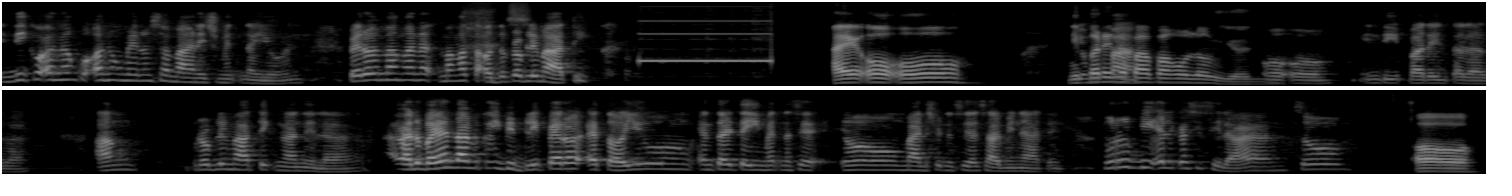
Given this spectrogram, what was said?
hindi ko alam kung anong meron sa management na yun. Pero mga mga tao doon problematic. Ay, oo. Hindi Yung pa rin pa. napapakulong yun. Oo, hindi pa rin talaga. Ang problematic nga nila. Ano ba yan? Dami ko i-blip. Pero ito, yung entertainment na si, yung management na sinasabi natin. Puro BL kasi sila. So, Oo.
